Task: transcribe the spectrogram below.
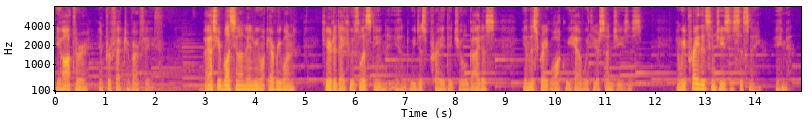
the author and perfecter of our faith. I ask your blessing on everyone here today who's listening, and we just pray that you will guide us in this great walk we have with your Son Jesus. And we pray this in Jesus' name. Amen.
